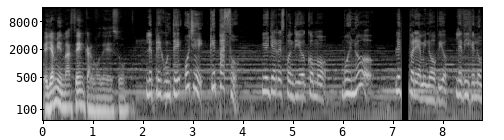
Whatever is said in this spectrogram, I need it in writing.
Ella misma se encargó de eso. Le pregunté, oye, ¿qué pasó? Y ella respondió como, bueno, le disparé a mi novio. Le dije, ¿lo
